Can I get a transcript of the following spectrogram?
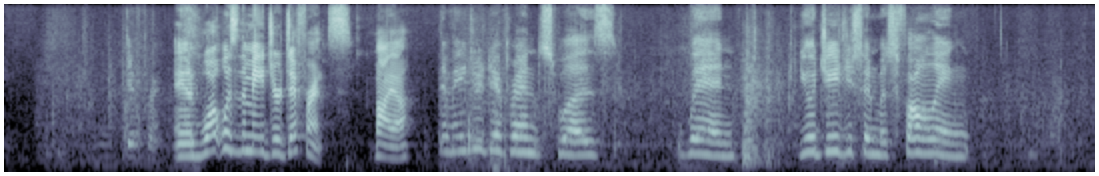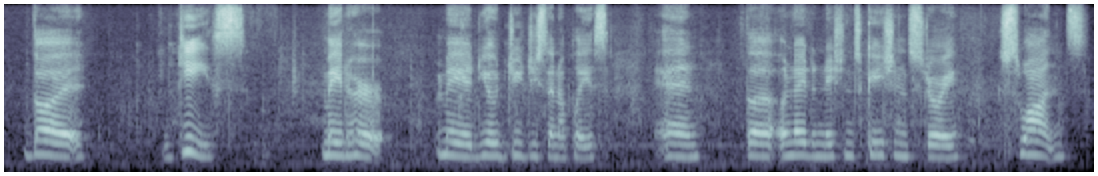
Different. And what was the major difference, Maya? The major difference was when Yojiji-san was following the geese made her made Yojiji-san a place. And the United Nations creation story swans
